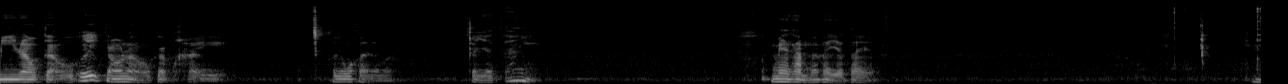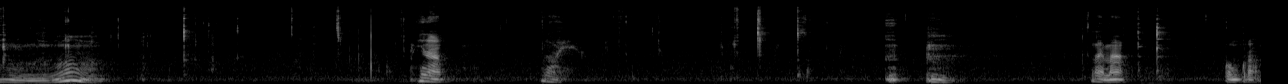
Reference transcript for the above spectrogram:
มีเราเก๋าเอ้ยเกาเหลากับไข่เขาเรียกว่าไข่อะไรวะไข่ยัดไส้แม่ทำนะไข่ยัดไส้อะอืมที่รักอร่อยอร่อยมากกลมกล่อม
